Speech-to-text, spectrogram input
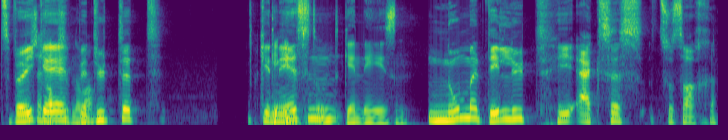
2G absolut normal. bedeutet, Geimpft genesen und genesen. nur die Leute haben Access zu Sachen.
